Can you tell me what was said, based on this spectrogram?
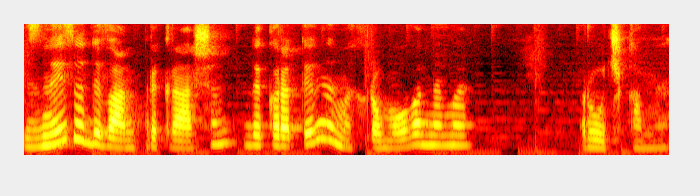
Знизу диван прикрашен декоративними хромованими ручками.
